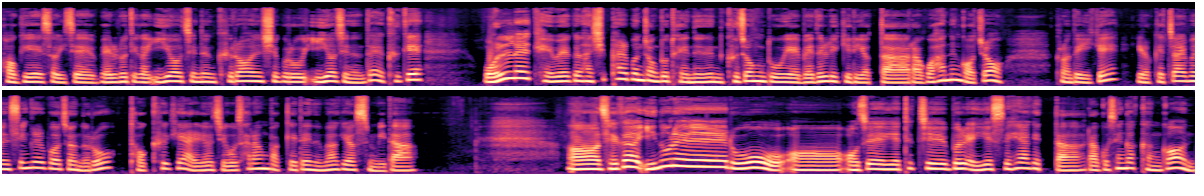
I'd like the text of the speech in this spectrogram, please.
거기에서 이제 멜로디가 이어지는 그런 식으로 이어지는데 그게 원래 계획은 한 18분 정도 되는 그 정도의 메들리 길이었다라고 하는 거죠. 그런데 이게 이렇게 짧은 싱글 버전으로 더 크게 알려지고 사랑받게 된 음악이었습니다. 어, 제가 이 노래로 어, 어제의 특집을 AS 해야겠다라고 생각한 건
